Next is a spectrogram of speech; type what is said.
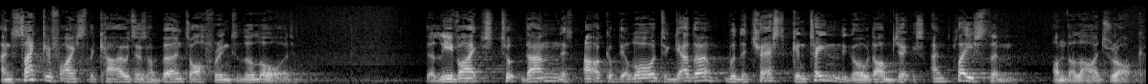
and sacrificed the cows as a burnt offering to the Lord. The Levites took down the ark of the Lord together with the chest containing the gold objects and placed them on the large rock.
